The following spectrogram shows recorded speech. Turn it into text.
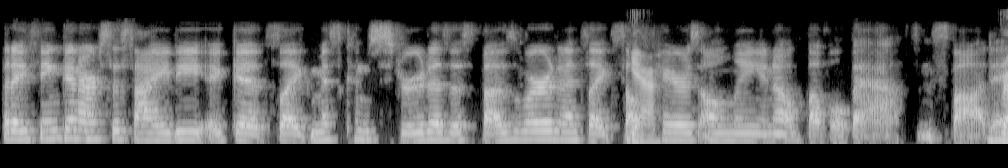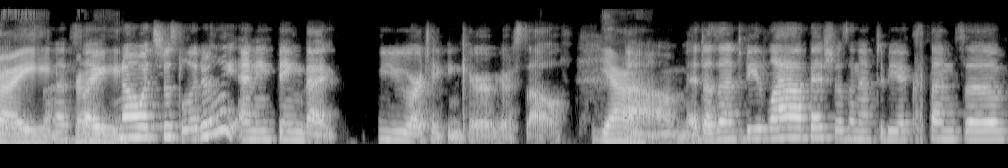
but I think in our society it gets like misconstrued as this buzzword, and it's like self care is only you know bubble baths and spa days, right? And it's right. like no, it's just literally anything that you are taking care of yourself. Yeah. Um, it doesn't have to be lavish, doesn't have to be expensive,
